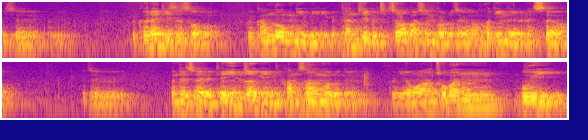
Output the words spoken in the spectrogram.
이제 그, 그 크레딧에서 그 감독님이 그 편집을 직접 하신 걸로 제가 확인을 했어요. 이제 그 근데 제 개인적인 감상으로는 그 영화 초반 부위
